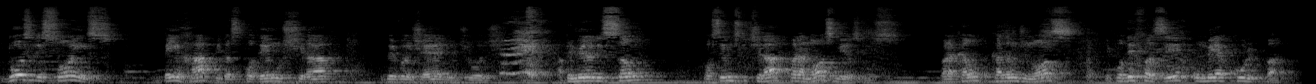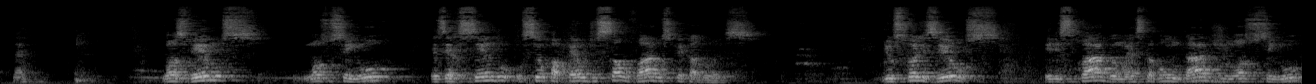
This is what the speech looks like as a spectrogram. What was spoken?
Duas lições bem rápidas podemos tirar do Evangelho de hoje. A primeira lição nós temos que tirar para nós mesmos, para cada um de nós, e poder fazer o meia-culpa. Né? Nós vemos nosso Senhor exercendo o seu papel de salvar os pecadores. E os fariseus, eles pagam esta bondade de nosso Senhor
